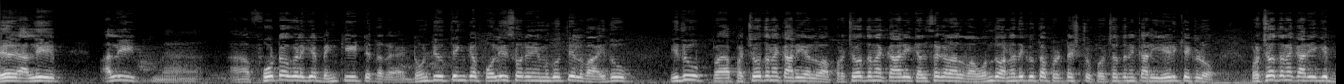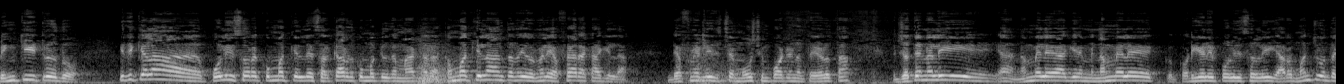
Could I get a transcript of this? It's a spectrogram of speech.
ಬೇರೆ ಅಲ್ಲಿ ಅಲ್ಲಿ ಫೋಟೋಗಳಿಗೆ ಬೆಂಕಿ ಇಟ್ಟಿದ್ದಾರೆ. ಡೋಂಟ್ ಯು ಥಿಂಕ್ ಪೊಲೀಸರು ನಿಮ್ಗೆ ಗೊತ್ತಿಲ್ವಾ? ಇದು ಇದು ಪ್ರಚೋದನಕಾರಿ ಅಲ್ವಾ? ಪ್ರಚೋದನಕಾರಿ ಕೆಲಸಗಳಲ್ವಾ? ಒಂದು ಅನಧಿಕೃತ ಪ್ರೊಟೆಸ್ಟ್ ಪ್ರಚೋದನಕಾರಿ ಹೇಳಿಕೆಗಳು ಪ್ರಚೋದನಕಾರಿಗೆ ಬೆಂಕಿ ಇಟ್ಟಿರೋದು. ಇದಕ್ಕೆಲ್ಲ ಪೊಲೀಸರ ಕುಮ್ಮಕ್ಕಿಲ್ಲದೆ ಸರ್ಕಾರದ ಕುಮ್ಮಕ್ಕಿಲ್ಲದೆ ಮಾಡ್ತಾರೆ? ಕುಮ್ಮಕ್ಕಿಲ್ಲ ಅಂತಂದ್ರೆ ಇವ್ರ ಮೇಲೆ ಎಫ್ಐಆರ್ ಹಾಕಾಗಿಲ್ಲ ಡೆಫಿನೆಟ್ಲಿ ಇಟ್ಸ್ ಮೋಸ್ಟ್ ಇಂಪಾರ್ಟೆಂಟ್ ಅಂತ ಹೇಳುತ್ತಾ. ಜೊತೆನಲ್ಲಿ ಯಾ, ನಮ್ಮ ಮೇಲೆ ಆಗಿ ನಮ್ಮ ಮೇಲೆ ಕೊಡಗೇಲಿ ಪೊಲೀಸಲ್ಲಿ ಯಾರೋ ಮಂಜು ಅಂತ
